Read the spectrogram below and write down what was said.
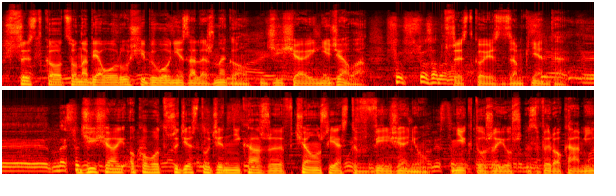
Wszystko, co na Białorusi było niezależnego, dzisiaj nie działa. Wszystko jest zamknięte. Dzisiaj około 30 dziennikarzy wciąż jest w więzieniu. Niektórzy już z wyrokami,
